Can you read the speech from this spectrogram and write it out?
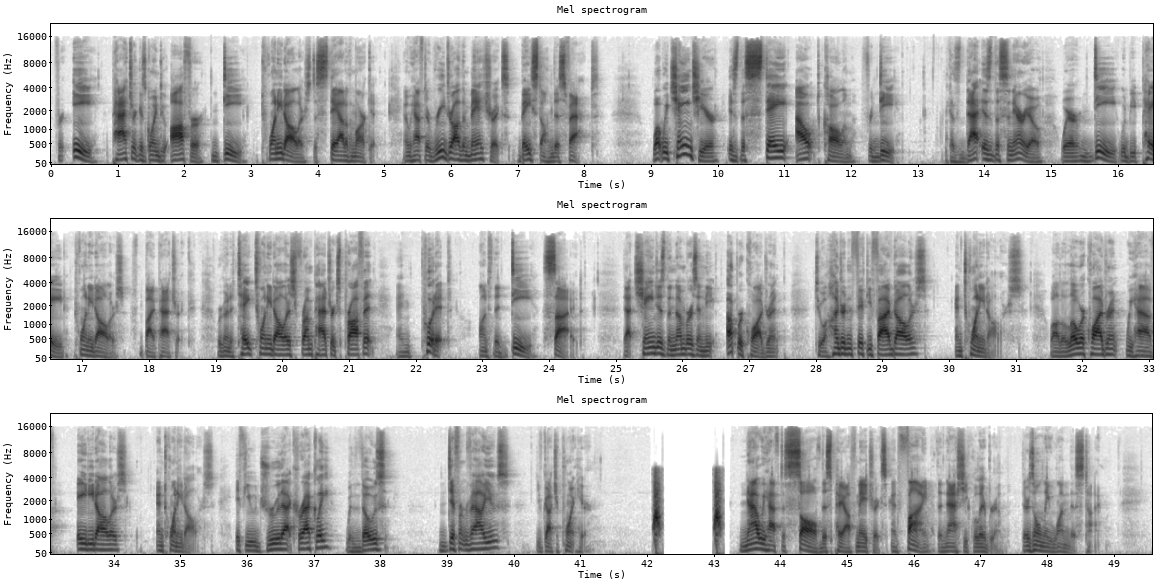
For E, Patrick is going to offer D $20 to stay out of the market, and we have to redraw the matrix based on this fact. What we change here is the stay out column for D, because that is the scenario where D would be paid $20 by Patrick. We're going to take $20 from Patrick's profit and put it onto the D side. That changes the numbers in the upper quadrant to $155 and $20. While the lower quadrant, we have $80 and $20. If you drew that correctly with those different values, you've got your point here. Now we have to solve this payoff matrix and find the Nash equilibrium. There's only one this time.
